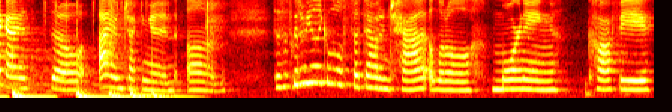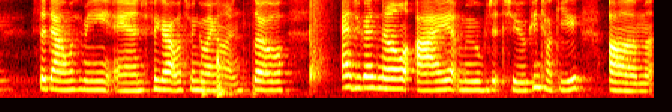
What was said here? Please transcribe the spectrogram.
Hi guys, so I am checking in. Um, this is gonna be like a little sit down and chat, a little morning coffee, sit down with me and figure out what's been going on. So as you guys know, I moved to Kentucky. Um,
